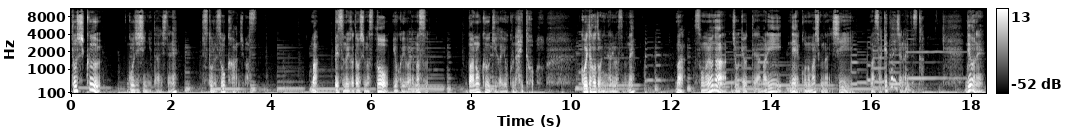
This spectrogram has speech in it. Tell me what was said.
等しくご自身に対してねストレスを感じます。まあ別の言い方をしますとよく言われます。場の空気が良くないと。こういったことになりますよね。まあそのような状況ってあまりね好ましくないしまあ避けたいじゃないですか。ではね、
